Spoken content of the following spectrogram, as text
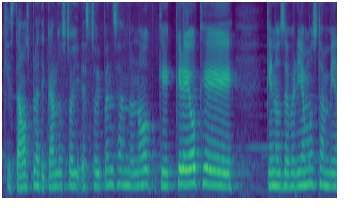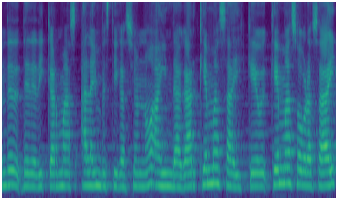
que, estamos platicando, estoy, estoy pensando, ¿no? Que creo que que nos deberíamos también de, dedicar más a la investigación, ¿no? A indagar qué más hay, qué, qué más obras hay.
